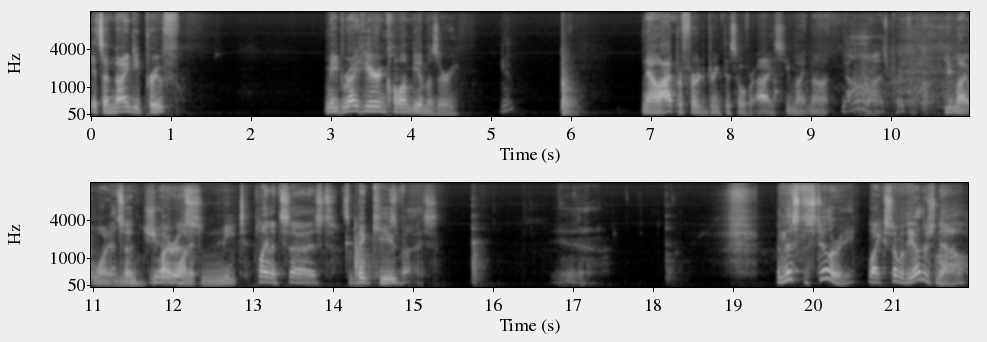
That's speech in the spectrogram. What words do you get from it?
It's a 90 proof, made right here in Columbia, Missouri. Now, I prefer to drink this over ice. You might not. No, that's perfect. You might want it. That's a you might want it neat. Planet sized It's a big piece cube. of ice. Yeah. And this distillery, like some of the others now,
